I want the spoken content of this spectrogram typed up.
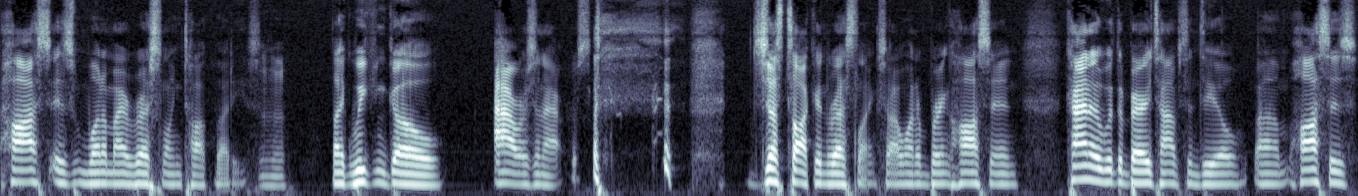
Haas is one of my wrestling talk buddies. Mhm. Like we can go hours and hours just talking wrestling. So I want to bring Haas in, kind of with the Barry Thompson deal. Um, Haas is,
